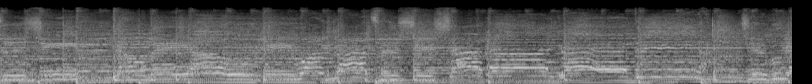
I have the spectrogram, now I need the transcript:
自己，有没有遗忘那曾许下的约定？绝不要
